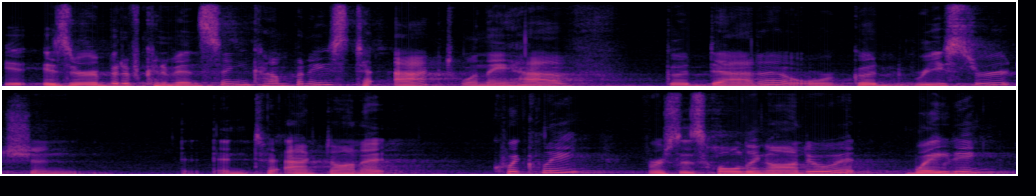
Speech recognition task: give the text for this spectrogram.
is there a bit of convincing companies to act when they have good data or good research and, and to act on it quickly versus holding on to it, waiting?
